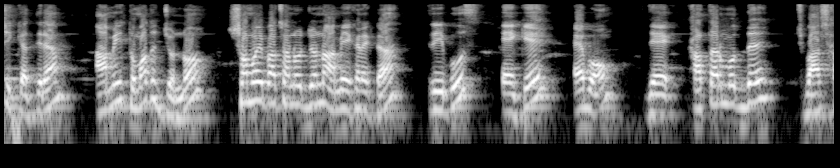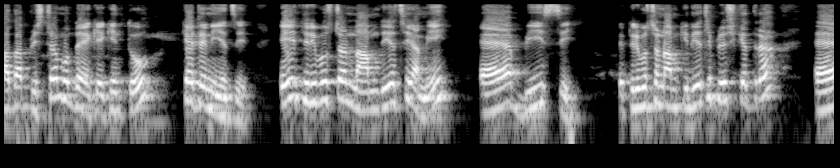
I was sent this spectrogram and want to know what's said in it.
শিক্ষার্থীরা আমি তোমাদের জন্য সময় বাঁচানোর জন্য আমি এখানে একটা ত্রিভুজ এঁকে এবং যে খাতার মধ্যে বা সাদা পৃষ্ঠের মধ্যে এঁকে কিন্তু কেটে নিয়েছি। এই ত্রিভুজটার নাম দিয়েছি আমি এ বি সি এই ত্রিভুজটার নাম কি দিয়েছি প্রিয় শিক্ষার্থীরা? এ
